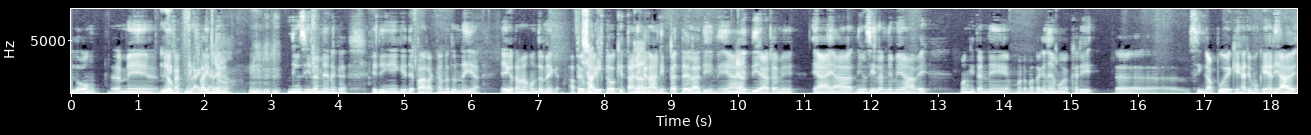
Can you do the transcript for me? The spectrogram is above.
ලෝන් මේ ලොකු මේකක් flight ෆ්ලයිට් එක. නිවසීලන් එනක. ඉතින් ඒක දෙපාරක් කන්න දුන්න. ය ඒක තම හොඳ මේක අපේ වයිටෝක තනිකර අනි පැත්ත වෙලා තියන්නේ. එයා එද්දයාට මේ එයා එයා නිවසීලන් මේ ආවේ. මංහිතන්නේ මට මතකනෑ මොක් හරි සිංගප්පුුව එක හරි මොක හරි ආවේ?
